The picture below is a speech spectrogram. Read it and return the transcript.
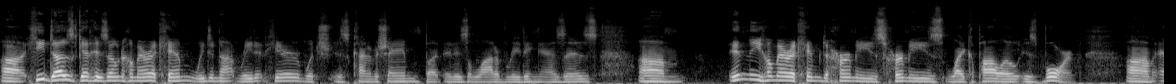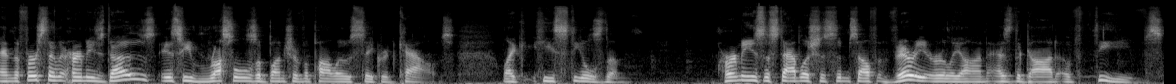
Uh, he does get his own Homeric hymn. We did not read it here, which is kind of a shame, but it is a lot of reading as is. Um, in the Homeric hymn to Hermes, Hermes, like Apollo, is born. Um, and the first thing that Hermes does is he rustles a bunch of Apollo's sacred cows. Like, he steals them. Hermes establishes himself very early on as the god of thieves,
